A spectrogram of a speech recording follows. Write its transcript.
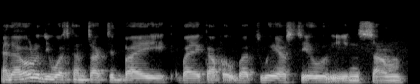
And I already was contacted by by a couple, but we are still in some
